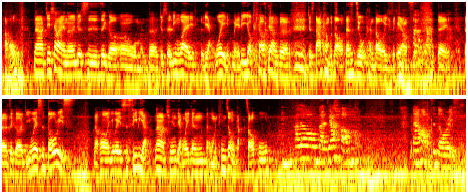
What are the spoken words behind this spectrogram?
好，那接下来呢就是这个嗯，我们的就是另外两位美丽又漂亮的，就是大家看不到，但是只有我看到而已，这个样子。对的，这个一位是 Doris。然后一位是 Celia，那请两位跟我们听众打招呼。嗯，Hello，大家好。大家好，我是 Doris。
